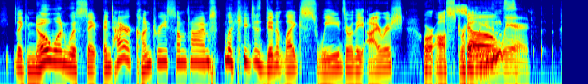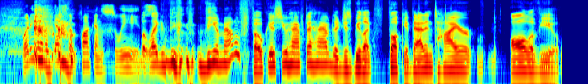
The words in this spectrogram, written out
like no one was safe. Entire countries sometimes, like he just didn't like Swedes or the Irish or Australians. So weird. What do you have against the fucking Swedes? But like the the amount of focus you have to have to just be like, fuck it, that entire all of you,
